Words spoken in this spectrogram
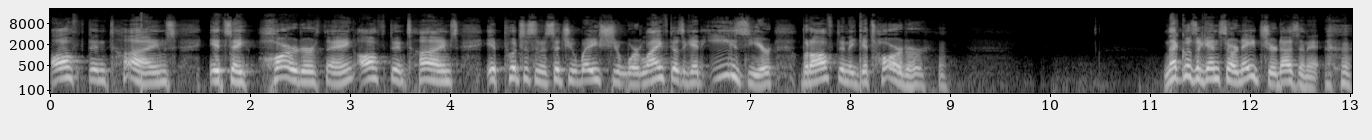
oftentimes it's a harder thing. Oftentimes it puts us in a situation where life doesn't get easier, but often it gets harder. And that goes against our nature, doesn't it?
